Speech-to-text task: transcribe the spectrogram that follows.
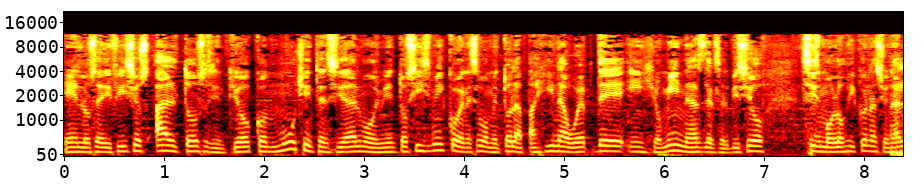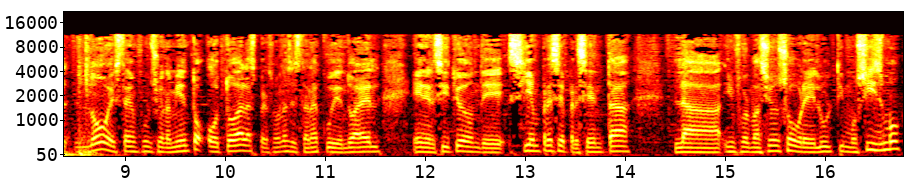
En los edificios altos se sintió con mucha intensidad el movimiento sísmico. En ese momento la página web de Ingiominas del Servicio Sismológico Nacional no está en funcionamiento o todas las personas están acudiendo a él en el sitio donde siempre se presenta la información sobre el último sismo,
